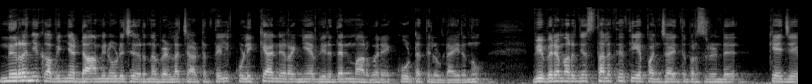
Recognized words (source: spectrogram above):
നിറഞ്ഞു കവിഞ്ഞ ഡാമിനോട് ചേർന്ന വെള്ളച്ചാട്ടത്തിൽ കുളിക്കാനിറങ്ങിയ വിരുദ്ധന്മാർ വരെ കൂട്ടത്തിലുണ്ടായിരുന്നു. വിവരമറിഞ്ഞ് സ്ഥലത്തെത്തിയ പഞ്ചായത്ത് പ്രസിഡന്റ് കെ ജെ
